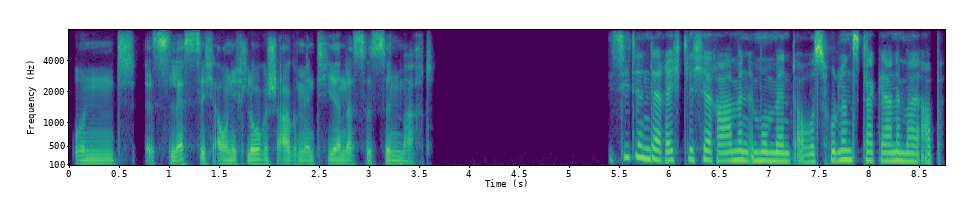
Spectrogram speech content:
und es lässt sich auch nicht logisch argumentieren, dass das Sinn macht. Wie sieht denn der rechtliche Rahmen im Moment aus? Hol uns da gerne mal ab.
